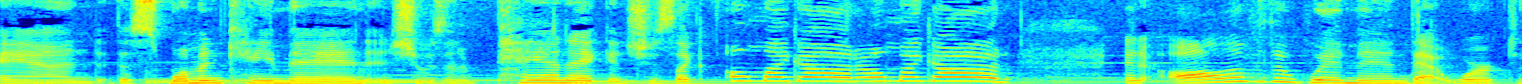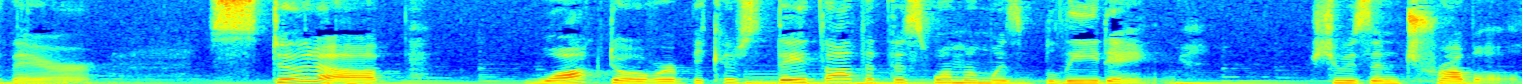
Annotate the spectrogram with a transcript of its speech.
and this woman came in and she was in a panic and she's like, "Oh my god, oh my god." And all of the women that worked there stood up, walked over because they thought that this woman was bleeding. She was in trouble.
